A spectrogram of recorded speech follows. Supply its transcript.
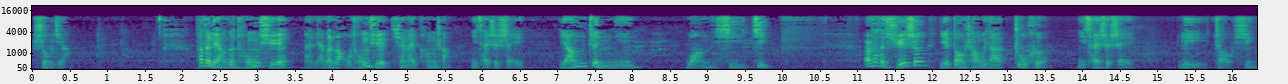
授奖。他的两个同学，哎，两个老同学前来捧场，你猜是谁？杨振宁、王希季，而他的学生也到场为他祝贺。你猜是谁？李兆星。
